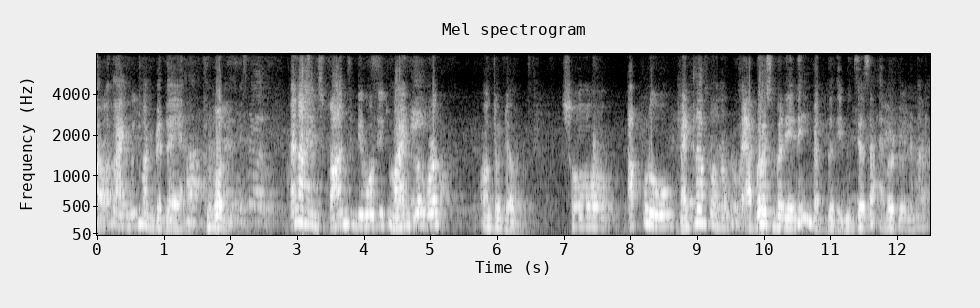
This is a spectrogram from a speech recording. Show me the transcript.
తర్వాత ఆయన గురించి మనకు పెద్ద శుభోలేదు కానీ ఆయన స్ట్రాంగ్ డివోటీస్ మా ఇంట్లో కూడా కొంత ఉండేవారు సో అప్పుడు మెడ్రాస్లో ఉన్నప్పుడు అబర్ట్స్ బరి అని పెద్దది. మీకు తెలుసా? అబర్ట్ విన్నారా?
